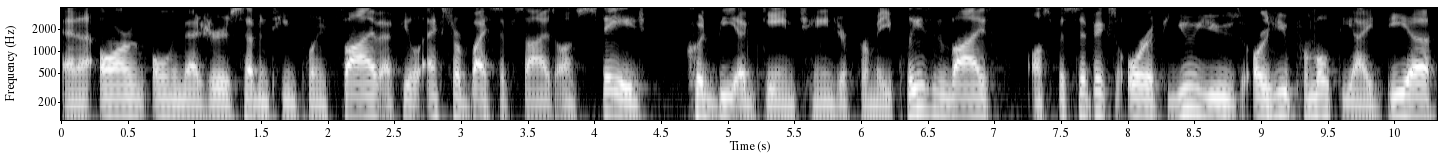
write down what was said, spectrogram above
and an arm only measures 17.5. I feel extra bicep size on stage could be a game changer for me. Please advise on specifics, or if you use or if you promote the idea.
